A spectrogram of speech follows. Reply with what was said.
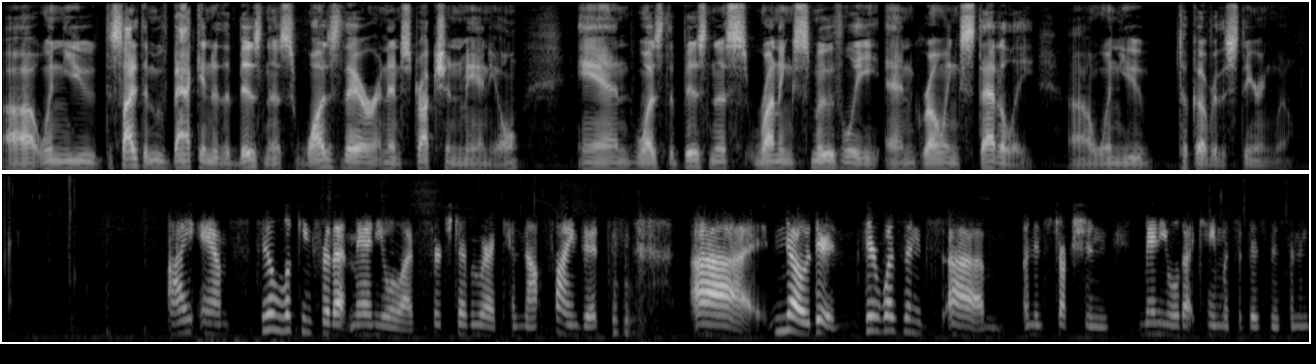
Uh, when you decided to move back into the business, was there an instruction manual? And was the business running smoothly and growing steadily uh, when you took over the steering wheel? I am still looking for that manual. I've searched everywhere. I cannot find it. uh, no, there there wasn't um, an instruction manual that came with the business, and in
